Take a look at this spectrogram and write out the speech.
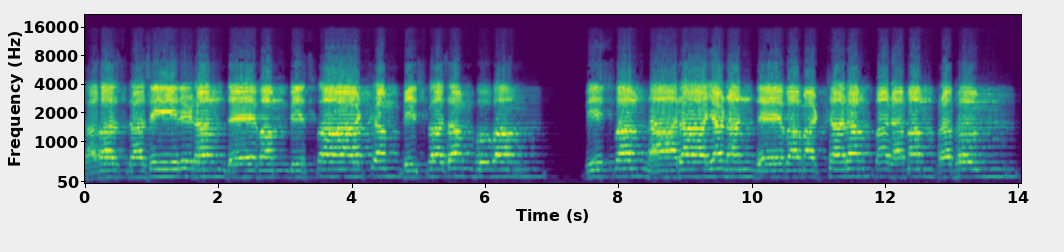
सहस्रशीर्षम् देवम् विश्वाक्ष्यम् विश्वसम्भुवम् विश्वम् नारायणम् देवमक्षरम् परमम् प्रभुम्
